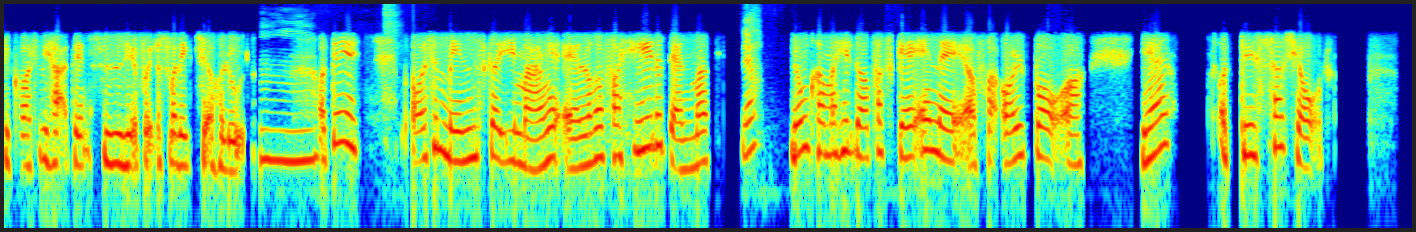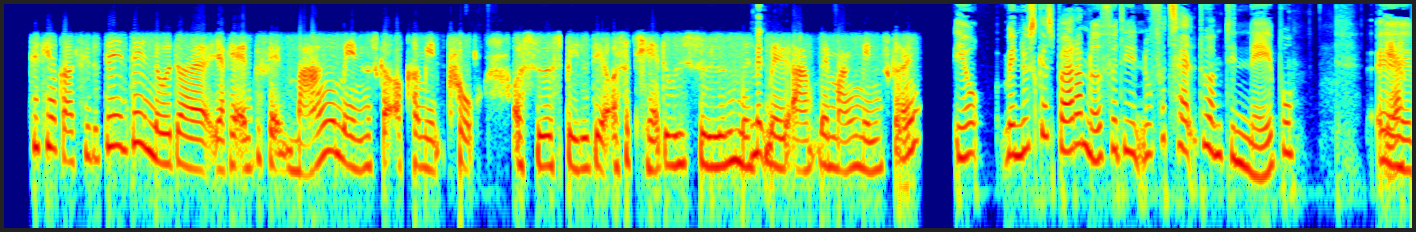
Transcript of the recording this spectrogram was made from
det godt, vi har den side her, for ellers var det ikke til at holde ud. Mm. Og det er også mennesker i mange aldre fra hele Danmark. Ja. Nogle kommer helt op fra Skagen af og fra Aalborg. Og, ja, og det er så sjovt. Det kan jeg godt sige. Det, det er noget, der jeg kan anbefale mange mennesker at komme ind på og sidde og spille der, og så chatte ude i siden med, Men- med, med, med mange mennesker. Ikke? Jo, men nu skal jeg spørge dig om noget, fordi nu fortalte du om din nabo. Ja. Øh,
